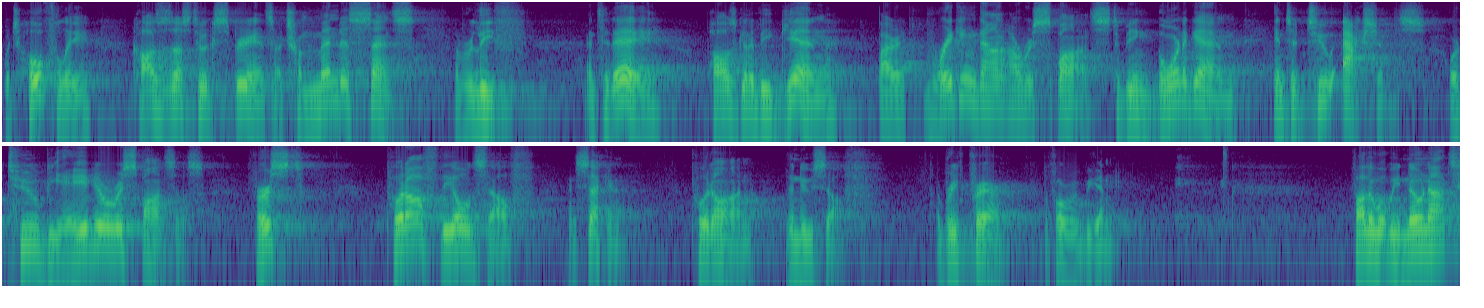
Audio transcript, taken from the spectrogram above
which hopefully causes us to experience a tremendous sense of relief. And today, Paul's going to begin by breaking down our response to being born again into two actions or two behavioral responses. First, put off the old self, and second, put on the new self. A brief prayer before we begin. Father, what we know not,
